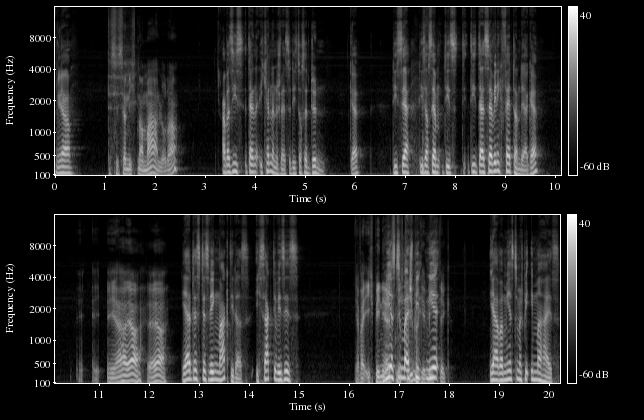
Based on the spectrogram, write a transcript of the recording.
Ja. Das ist ja nicht normal, oder? Aber sie ist, deine, ich kenne deine Schwester, die ist doch sehr dünn, gell? Die ist sehr, die ist auch sehr, die ist, die, die, da ist sehr wenig Fett an der, gell? Ja, ja, ja, ja. Ja, das, deswegen mag die das. Ich sag dir, wie es ist. Ja, aber ich bin ja Mir jetzt ist zum nicht Beispiel- mir-. Ja, aber mir ist zum Beispiel immer heiß.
